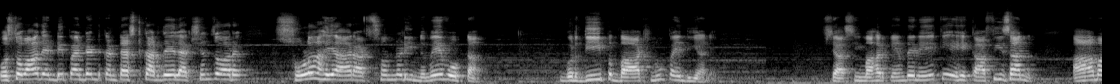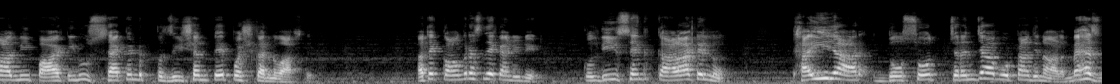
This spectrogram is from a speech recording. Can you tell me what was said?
ਉਸ ਤੋਂ ਬਾਅਦ ਇੰਡੀਪੈਂਡੈਂਟ ਕੰਟੈਸਟ ਕਰਦੇ ਇਲੈਕਸ਼ਨਸ ਔਰ 16899 ਵੋਟਾਂ ਗੁਰਦੀਪ ਬਾਠ ਨੂੰ ਪੈਂਦੀਆਂ ਨੇ। ਸਿਆਸੀ ਮਾਹਰ ਕਹਿੰਦੇ ਨੇ ਕਿ ਇਹ ਕਾਫੀ ਸਨ। ਆਮ ਆਦਮੀ ਪਾਰਟੀ ਨੂੰ ਸੈਕੰਡ ਪੋਜੀਸ਼ਨ ਤੇ ਪੁਸ਼ ਕਰਨ ਵਾਸਤੇ। ਅਤੇ ਕਾਂਗਰਸ ਦੇ ਕੈਂਡੀਡੇਟ ਕੁਲਦੀਪ ਸਿੰਘ ਕਾਲਾ ਢਿੱਲੋਂ 28254 ਵੋਟਾਂ ਦੇ ਨਾਲ ਮਹਿਜ਼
